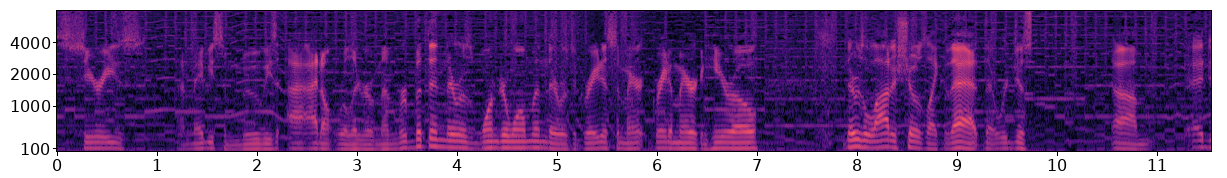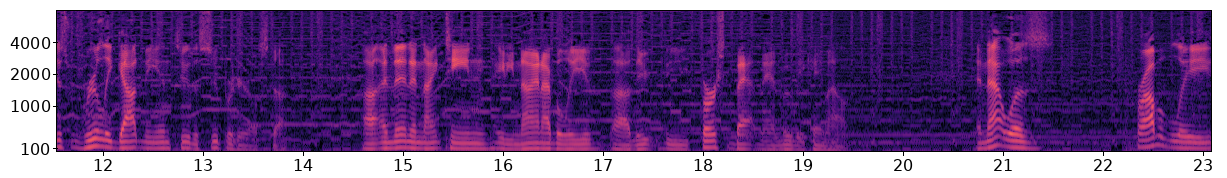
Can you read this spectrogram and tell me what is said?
series and maybe some movies. I, I don't really remember. But then there was Wonder Woman. There was the Greatest Amer- Great American Hero. There was a lot of shows like that that were just, um, it just really got me into the superhero stuff. Uh, and then in 1989, I believe, uh, the the first Batman movie came out, and that was probably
